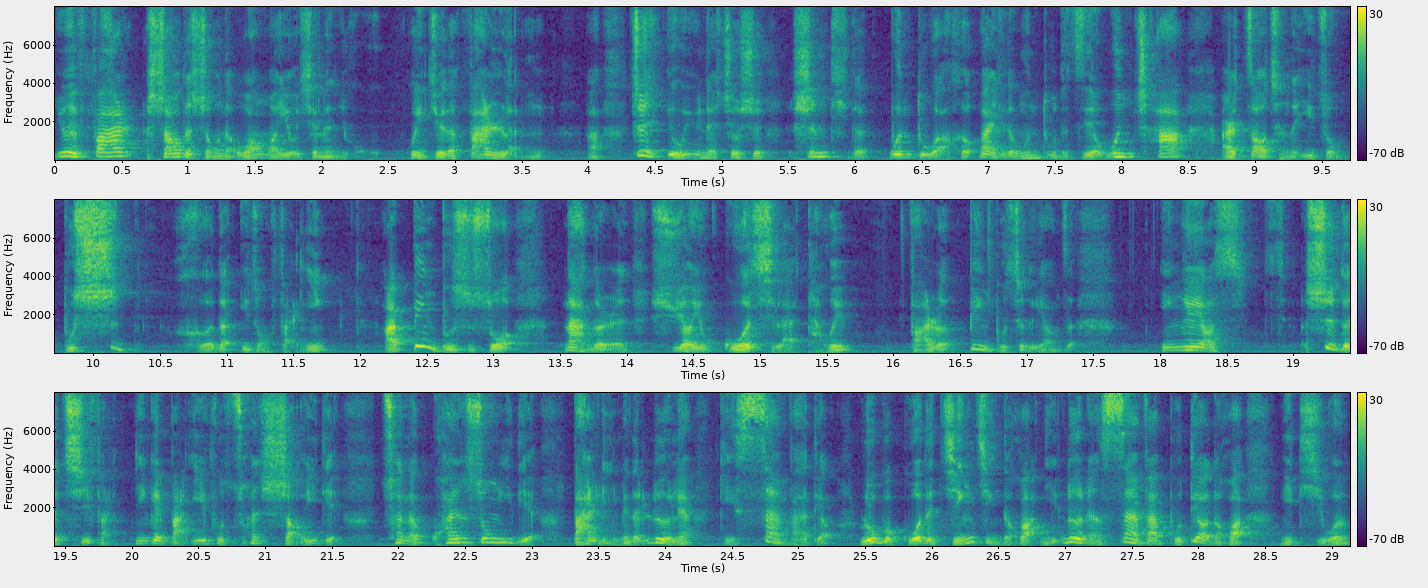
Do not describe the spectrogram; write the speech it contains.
因为发烧的时候呢，往往有些人会觉得发冷啊，这由于呢就是身体的温度啊和外界的温度的这些温差而造成的一种不适合的一种反应，而并不是说那个人需要用裹起来他会发热，并不是这个样子，应该要。适得其反，应该把衣服穿少一点，穿的宽松一点，把里面的热量给散发掉。如果裹得紧紧的话，你热量散发不掉的话，你体温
